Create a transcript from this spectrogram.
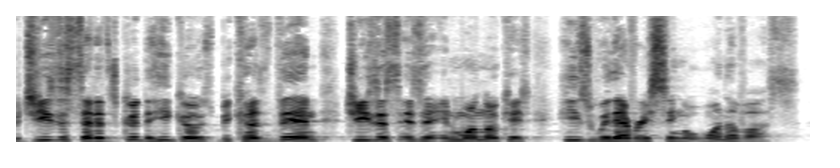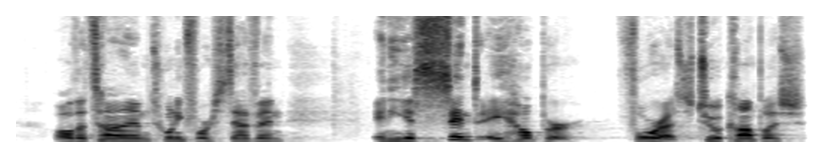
but Jesus said it's good that he goes because then Jesus isn't in one location, he's with every single one of us all the time, 24 7. And he has sent a helper for us to accomplish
